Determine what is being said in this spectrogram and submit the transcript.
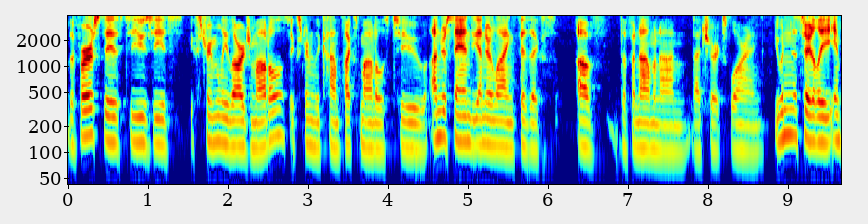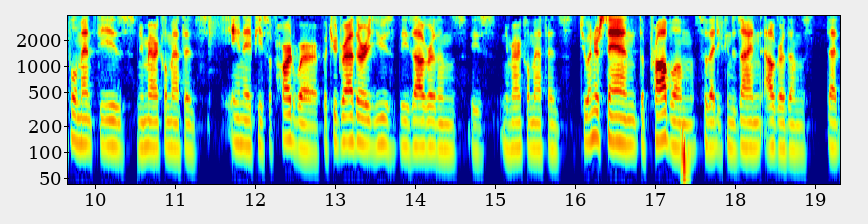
The first is to use these extremely large models, extremely complex models, to understand the underlying physics of the phenomenon that you're exploring. You wouldn't necessarily implement these numerical methods in a piece of hardware, but you'd rather use these algorithms, these numerical methods, to understand the problem so that you can design algorithms that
